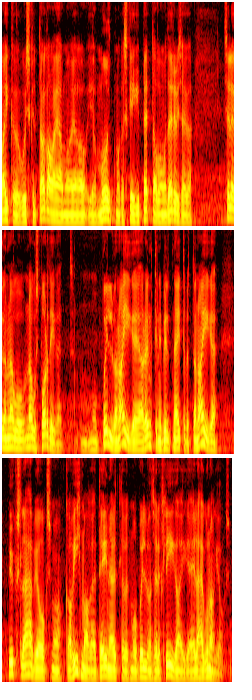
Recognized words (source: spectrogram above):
kaikaga kuskilt taga ajama ja, ja mõõtma, kas keegi petab oma tervisega. sellega on nagu, nagu spordiga, et mu põlv on haige ja röntgenipilt näitab, et ta on haige. üks läheb jooksma ka vihmaga ja teine ütleb, et mu põlv on selleks liiga haige ja ei lähe kunagi jooksma.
